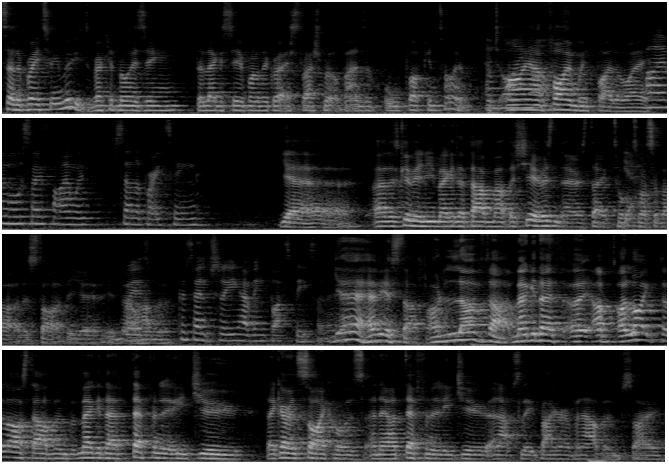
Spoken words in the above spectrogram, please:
celebratory mood, recognising the legacy of one of the greatest thrash metal bands of all fucking time, And which I am not? fine with, by the way. I'm also fine with celebrating. Yeah, uh, there's going to be a new Megadeth album out this year, isn't there? As Dave talked to us about at the start of the year in Metal Hammer. potentially having blast beats on it. Yeah, heavier stuff. I love that. Megadeth, I, I, I liked the last album, but Megadeth definitely due. They go in cycles, and they are definitely due an absolute banger of an album. So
